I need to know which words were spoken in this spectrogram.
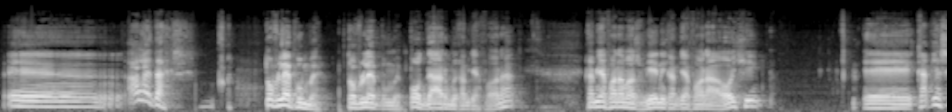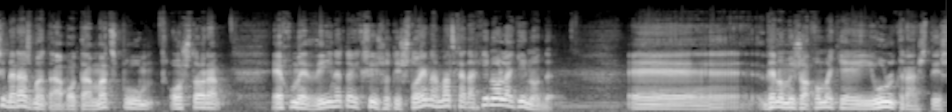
Ε, αλλά εντάξει, το βλέπουμε. Το βλέπουμε. Ποντάρουμε καμιά φορά. Καμιά φορά μας βγαίνει, καμιά φορά όχι. Ε, κάποια συμπεράσματα από τα μάτς που ως τώρα έχουμε δει είναι το εξής ότι στο ένα μάτς καταρχήν όλα γίνονται. Ε, δεν νομίζω ακόμα και οι ούλτρας της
